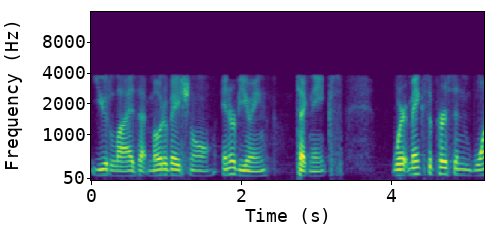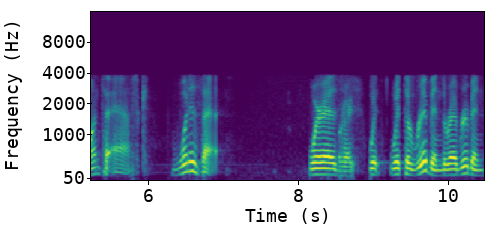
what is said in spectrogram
utilize that motivational interviewing techniques where it makes a person want to ask, "What is that?" Whereas Right. with with the ribbon, the red ribbon,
